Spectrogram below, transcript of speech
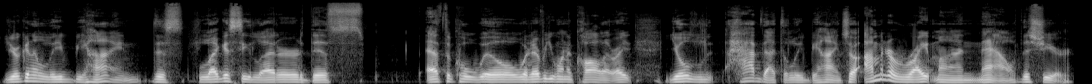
you're going to leave behind this legacy letter, this ethical will, whatever you want to call it, right? You'll have that to leave behind. So I'm going to write mine now this year.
